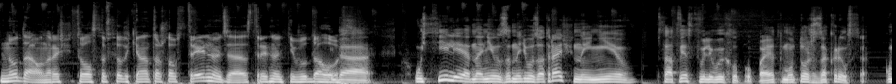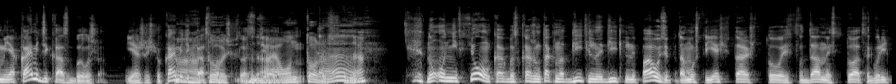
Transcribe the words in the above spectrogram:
Ну да, он рассчитывался все-таки на то, чтобы стрельнуть, а стрельнуть не удалось. Да. Усилия на него, на него затраченные не соответствовали выхлопу, поэтому он тоже закрылся. У меня Comedy Cast был же. Я же еще Comedy а, Cast точно, да, сделал. он тоже, А-а-а. да? Но он не все, он как бы, скажем так, на длительной-длительной паузе, потому что я считаю, что в данной ситуации говорить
